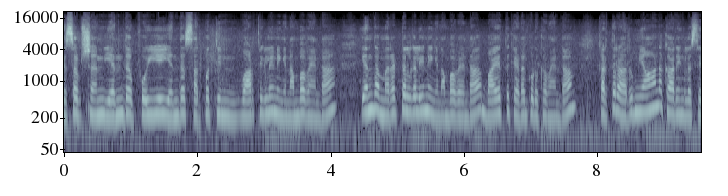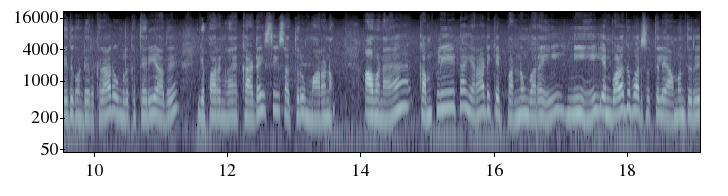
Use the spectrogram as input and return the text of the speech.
டிசப்ஷன் எந்த பொய் எந்த சர்ப்பத்தின் வார்த்தைகளையும் நீங்கள் நம்ப வேண்டாம். எந்த மிரட்டல்களையும் நீங்கள் நம்ப வேண்டாம். பயத்துக்கு இடம் கொடுக்க வேண்டாம். கர்த்தர் அருமையான காரியங்களை செய்து கொண்டு இருக்கிறார் உங்களுக்கு தெரியாது. இங்கே பாருங்களேன் கடைசி சத்துரு மரணம். அவனை கம்ப்ளீட்டாக எராடிகேட் பண்ணும் வரை நீ என் வலது பாரசத்தில் அமர்ந்துரு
